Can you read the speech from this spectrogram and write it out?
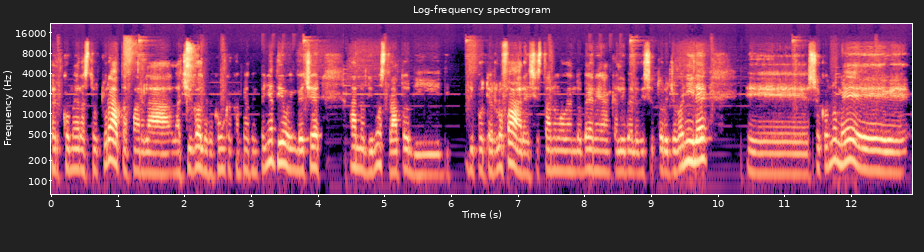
per come era strutturata, fare la, la C-Gold che comunque è un campionato impegnativo, invece hanno dimostrato di, di, di, poterlo fare, si stanno muovendo bene anche a livello di settore giovanile e secondo me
